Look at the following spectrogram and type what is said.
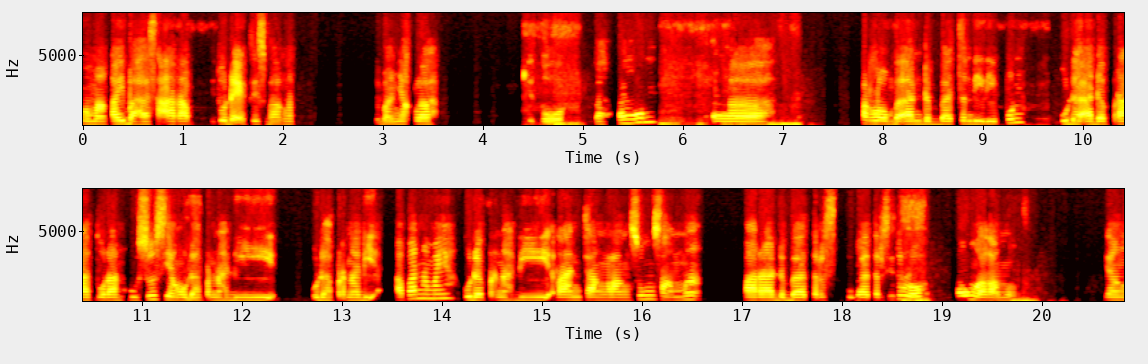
memakai bahasa Arab itu udah eksis banget. Banyak lah gitu bahkan uh, perlombaan debat sendiri pun udah ada peraturan khusus yang udah pernah di udah pernah di apa namanya udah pernah dirancang langsung sama para debaters debaters itu loh. Tahu nggak kamu? Yang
